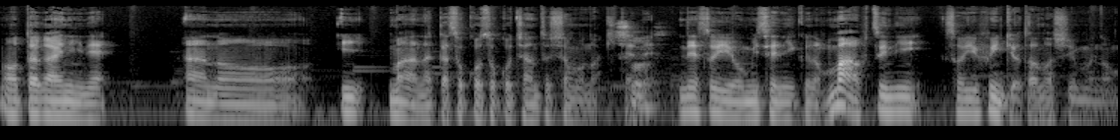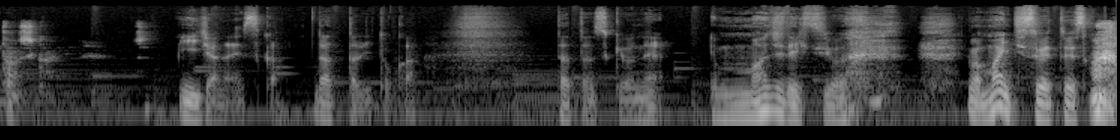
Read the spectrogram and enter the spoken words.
まあ、お互いにね、あのーいまあなんかそこそこちゃんとしたもの着てねそうでそういうお店に行くのまあ普通にそういう雰囲気を楽しむのも確かにね。いいじゃないですかだったりとかだったんですけどねマジで必要 今毎日スウェットですからね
